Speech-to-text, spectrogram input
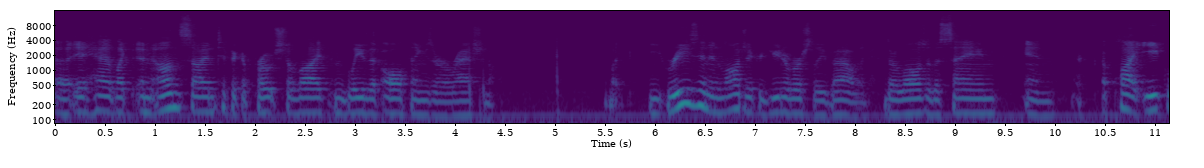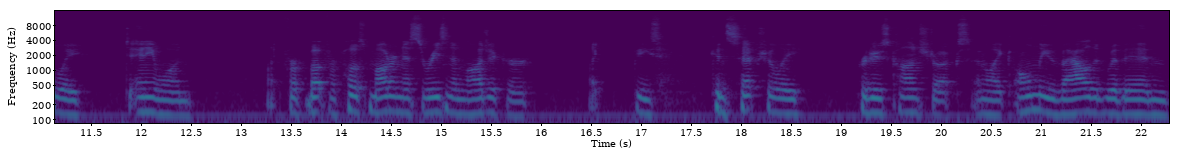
uh, it had like an unscientific approach to life and believed that all things are irrational. Like reason and logic are universally valid. Their laws are the same and apply equally to anyone. Like for but for postmodernists, reason and logic are like these conceptually produced constructs and like only valid within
